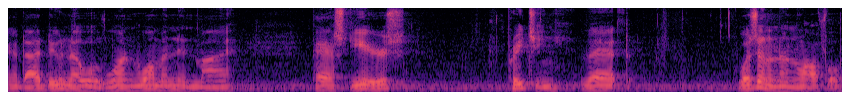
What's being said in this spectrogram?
And I do know of one woman in my past years preaching that wasn't an unlawful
